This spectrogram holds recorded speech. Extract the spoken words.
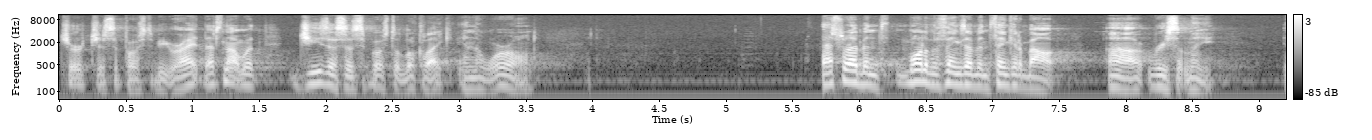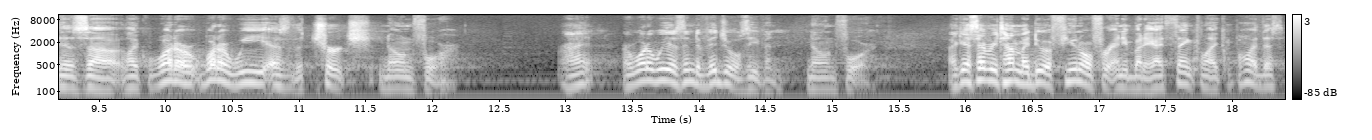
church is supposed to be, right? That's not what Jesus is supposed to look like in the world. That's what I've been, one of the things I've been thinking about uh, recently is uh, like, what are, what are we as the church known for, right? Or what are we as individuals even known for? I guess every time I do a funeral for anybody, I think like, boy, this,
